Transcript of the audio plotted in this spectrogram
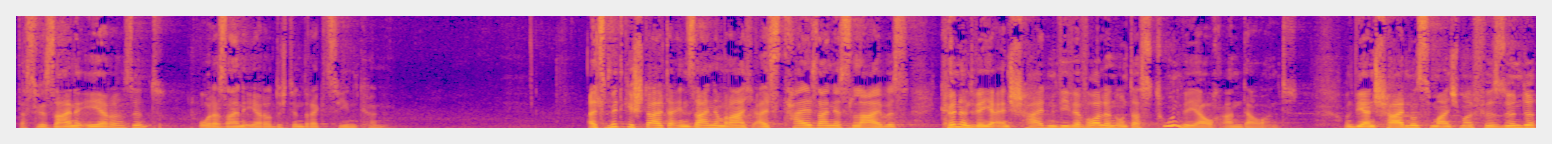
dass wir seine Ehre sind oder seine Ehre durch den Dreck ziehen können. Als Mitgestalter in seinem Reich, als Teil seines Leibes können wir ja entscheiden, wie wir wollen und das tun wir ja auch andauernd. Und wir entscheiden uns manchmal für Sünde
